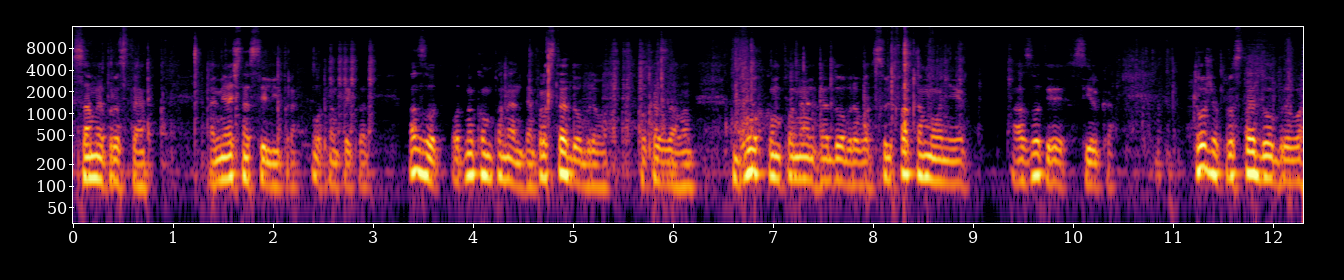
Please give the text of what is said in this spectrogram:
Саме просте. Ам'ячна селітра. От, наприклад. Азот, однокомпонентне, просте добриво. Показав вам. Двохкомпонентне добриво, сульфат амонію, азот і сірка. Теж просте добриво.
